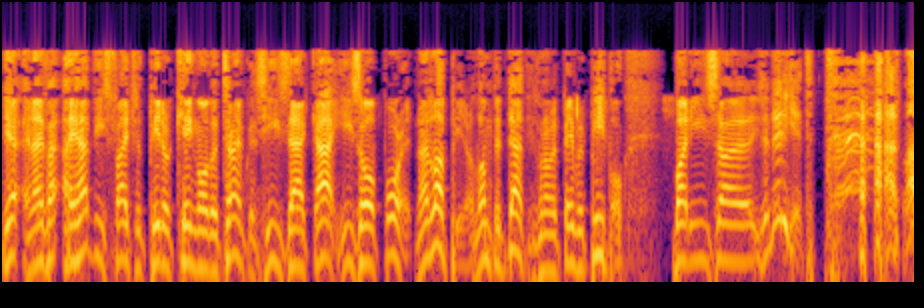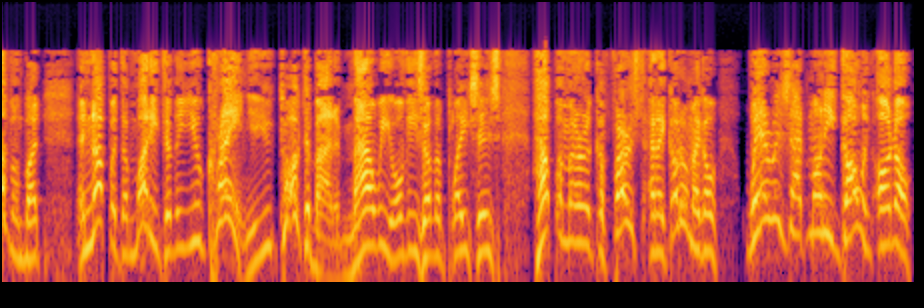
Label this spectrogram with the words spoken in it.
Yeah, and I've I have these fights with Peter King all the time because he's that guy. He's all for it, and I love Peter. I love him to death. He's one of my favorite people but he's uh, he's an idiot. I love him, but enough with the money to the Ukraine. You, you talked about it, Maui, all these other places. Help America first. And I go to him, I go, where is that money going? Oh no,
